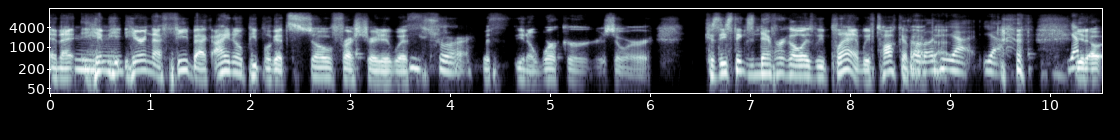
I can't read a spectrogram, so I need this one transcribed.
and i him he- hearing that feedback i know people get so frustrated with sure. with you know workers or because these things never go as we plan. We've talked about totally. that. Yeah yeah. Yep. you know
